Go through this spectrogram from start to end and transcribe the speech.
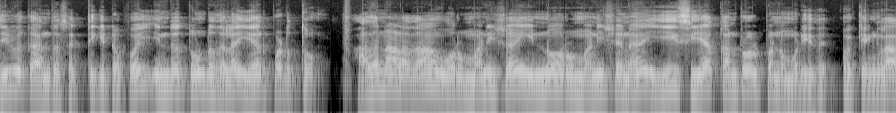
ஜீவகாந்த சக்தி கிட்ட போய் இந்த தூண்டுதலை ஏற்படுத்தும். அதனால தான் ஒரு மனுஷன் இன்னொரு மனுஷனை ஈஸியாக கண்ட்ரோல் பண்ண முடியுது. ஓகேங்களா?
